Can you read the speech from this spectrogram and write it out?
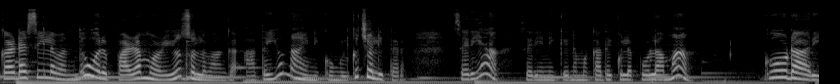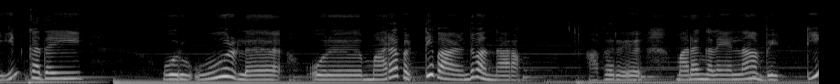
கடைசியில் வந்து ஒரு பழமொழியும் சொல்லுவாங்க. அதையும் நான் இன்னைக்கு உங்களுக்கு சொல்லித்தரேன். சரியா? சரி இன்னைக்கு நம்ம கதைக்குள்ளே போகலாமா கோடாரியின் கதை. ஒரு ஊரில் ஒரு மரவெட்டி வாழ்ந்து வந்தாராம். அவர் மரங்களை எல்லாம் வெட்டி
